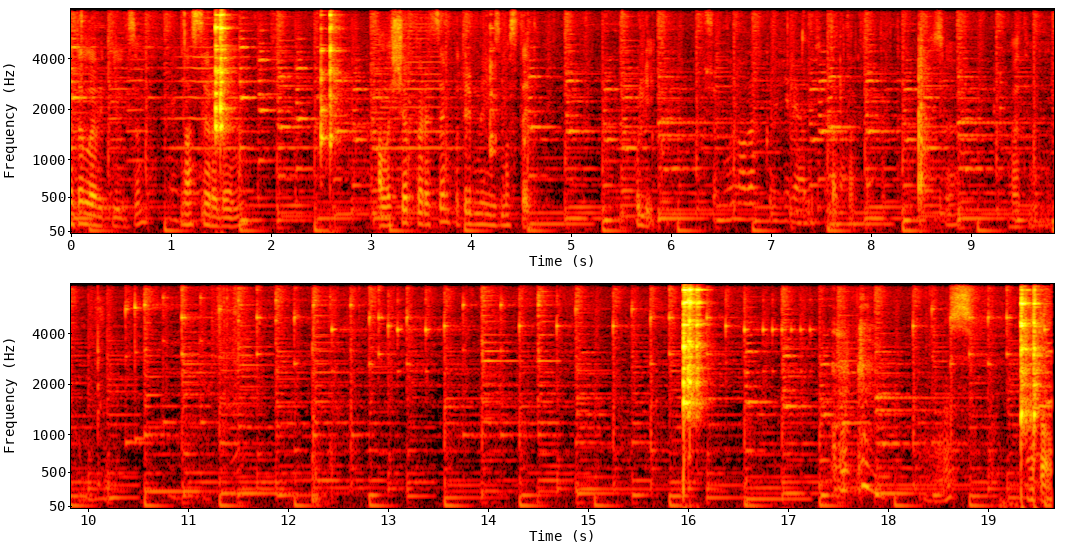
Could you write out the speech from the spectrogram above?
Металеві кільця на середину. Але ще перед цим потрібно їх змастити. Олійкою. Щоб воно легко відділялося. Так, так, так, так. Це давайте я допоможу. Ось. Готово.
